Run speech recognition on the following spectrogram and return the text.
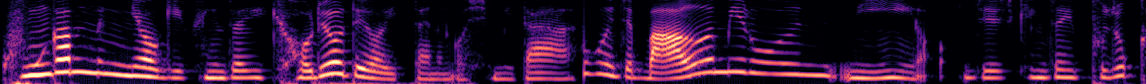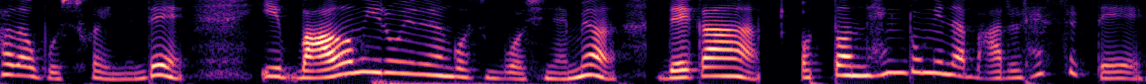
공감 능력이 굉장히 결여되어 있다는 것입니다. 혹은 이제 마음 이론이 이제 굉장히 부족하다고 볼 수가 있는데 이 마음 이론이라는 것은 무엇이냐면 내가 어떤 행동이나 말을 했을 때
